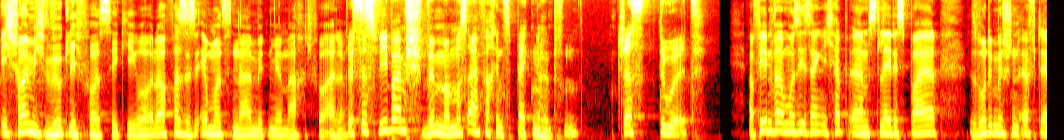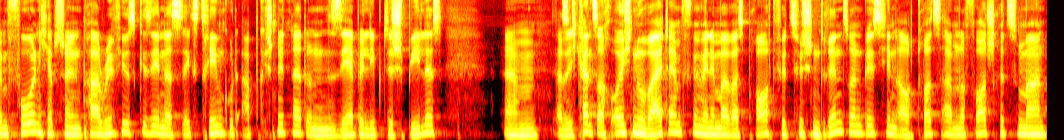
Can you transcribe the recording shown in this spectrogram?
ich scheue mich wirklich vor Sekiro und auch was es emotional mit mir macht, vor allem. Das ist wie beim Schwimmen. Man muss einfach ins Becken hüpfen. Just do it. Auf jeden Fall muss ich sagen, ich habe ähm, Slay the Spire, es wurde mir schon öfter empfohlen. Ich habe schon in ein paar Reviews gesehen, dass es extrem gut abgeschnitten hat und ein sehr beliebtes Spiel ist. Ähm, also ich kann es auch euch nur weiterempfehlen, wenn ihr mal was braucht für zwischendrin so ein bisschen, auch trotz allem noch Fortschritt zu machen.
